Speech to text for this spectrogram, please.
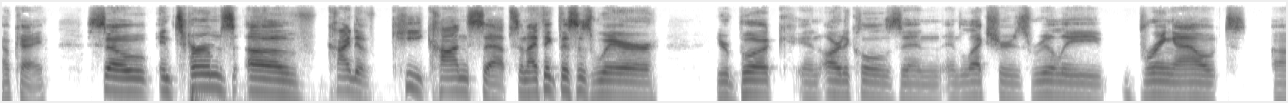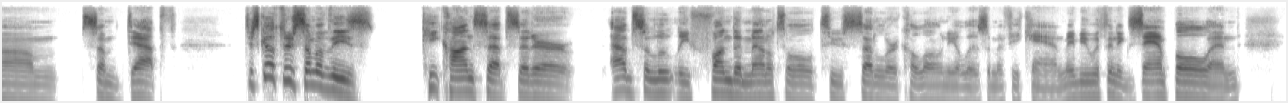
Okay. So, in terms of kind of key concepts, and I think this is where your book and articles and, and lectures really bring out um, some depth just go through some of these key concepts that are absolutely fundamental to settler colonialism if you can. Maybe with an example and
